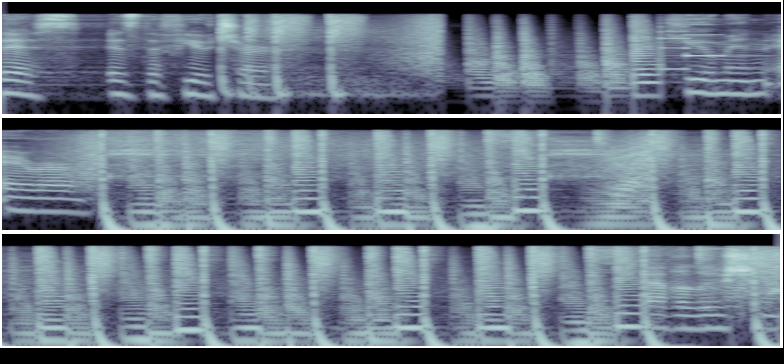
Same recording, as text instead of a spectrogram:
This is the future. Human error. Evolution.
